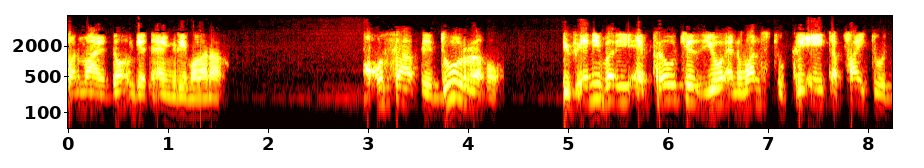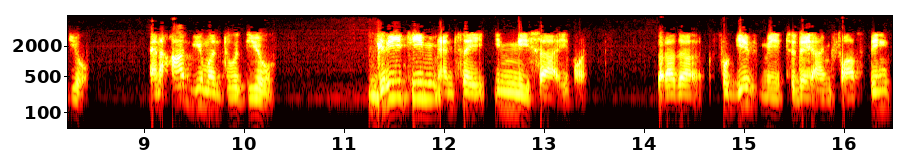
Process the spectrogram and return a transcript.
Parmai, don't get angry, Molana. Se. If anybody approaches you and wants to create a fight with you, an argument with you, greet him and say inni sa'imun brother forgive me today i'm fasting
